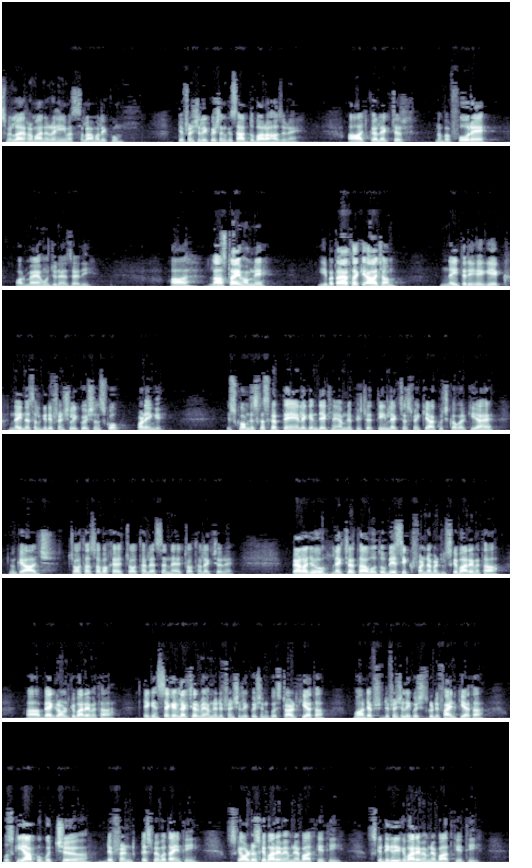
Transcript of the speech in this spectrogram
بسم اللہ الرحمن الرحیم، السلام علیکم۔ ڈفرینشیل اکویشن کے ساتھ دوبارہ حاضر ہیں۔ آج کا لیکچر نمبر فور ہے اور میں ہوں جنید زیدی۔ لاسٹ ٹائم ہم نے یہ بتایا تھا کہ آج ہم نئی طریقے کی ایک نئی نسل کی ڈفرینشیل اکویشنس کو پڑھیں گے۔ اس کو ہم ڈسکس کرتے ہیں، لیکن دیکھ لیں ہم نے پچھلے تین لیکچرز میں کیا کچھ کور کیا ہے، کیونکہ آج چوتھا سبق ہے، چوتھا لیسن ہے، چوتھا لیکچر ہے۔ پہلا جو لیکچر تھا وہ تو بیسک فنڈامنٹلس کے بارے میں تھا بیک گراؤنڈ کے بارے میں تھا، لیکن سیکنڈ لیکچر میں ہم نے ڈفرینشیل اکویشن کو اسٹارٹ کیا تھا، وہاں ڈفرینشیل اکویشن کو ڈیفائن کیا تھا۔ اس کی آپ کو کچھ ڈفرینٹ قسمیں بتائی تھیں۔ اس کے آرڈرس کے بارے میں ہم نے بات کی تھی، اس کی ڈگری کے بارے میں ہم نے بات کی تھی۔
